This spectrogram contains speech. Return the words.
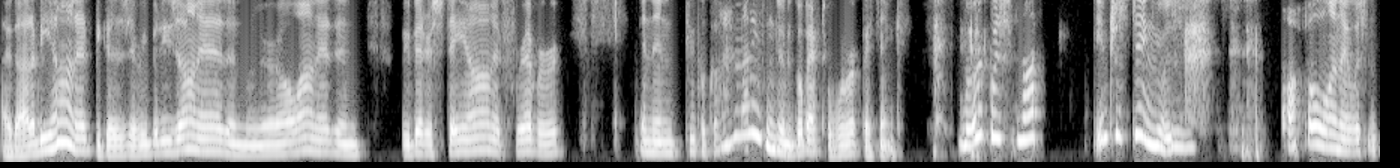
I got to be on it because everybody's on it and we're all on it and we better stay on it forever. And then people go, I'm not even going to go back to work, I think. Work was not interesting. It was awful. And I wasn't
